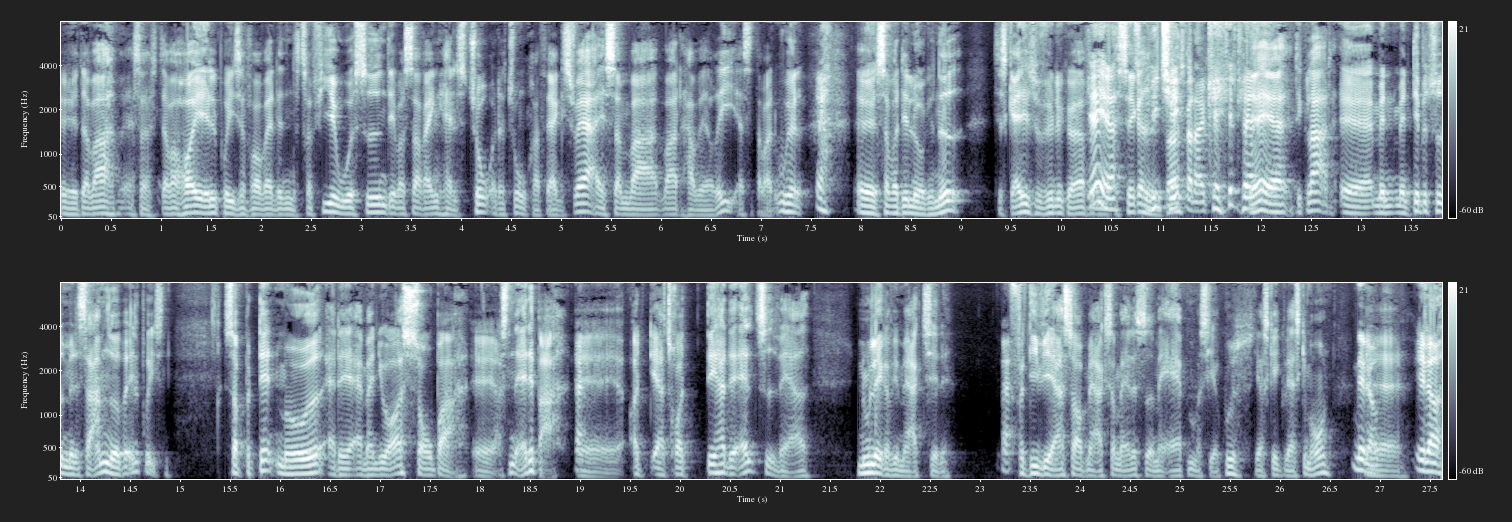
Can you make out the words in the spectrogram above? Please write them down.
Øh, der, var, altså, der var høje elpriser for, hvad det er, 3-4 uger siden. Det var så Ringhals 2, et atomkraftværk i Sverige, som var, var et havari, altså der var et uheld. Ja. Øh, så var det lukket ned. Det skal de selvfølgelig gøre, for Ja, ja, er sikkerhed vi tjekker, først. hvad der er galt her. Ja, ja, det er klart. Øh, men, men det betyder med det samme noget på elprisen. Så på den måde er, det, er man jo også sårbar, øh, og sådan er det bare. Ja. Øh, og jeg tror, det har det altid været. Nu lægger vi mærke til det. Ja. Ja. Fordi vi er så opmærksomme, alle sidder med appen og siger, gud, jeg skal ikke vaske i morgen. Netop. Øh, Eller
